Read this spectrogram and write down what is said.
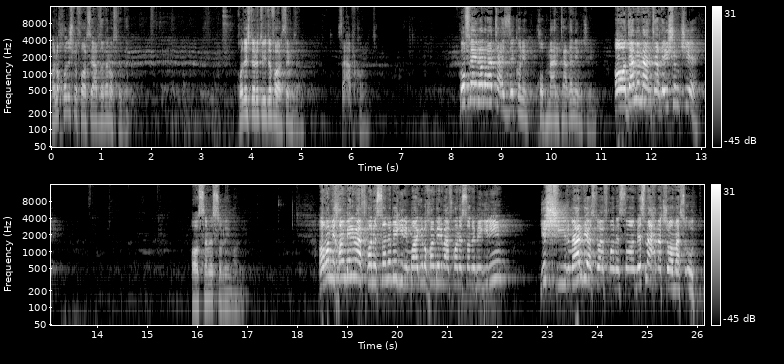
حالا خودش به فارسی حرف زدن افتاده. خودش داره توییت فارسی می‌زنه. صبر کنید. گفتن اینا رو باید تجزیه کنیم. خب منطقه نمی‌تونیم. آدم منطقه ایشون کیه؟ قاسم سلیمانی. آقا می‌خوایم بریم افغانستان رو بگیریم. ما اگه بخوایم بریم افغانستان رو بگیریم یه شیرمردی از تو افغانستان به اسم احمد شاه مسعود.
